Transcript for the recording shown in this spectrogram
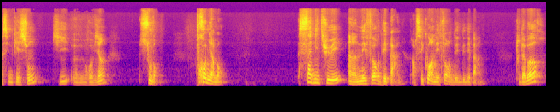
C'est une question qui euh, revient souvent. Premièrement, s'habituer à un effort d'épargne. Alors c'est quoi un effort d'épargne? Tout d'abord,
